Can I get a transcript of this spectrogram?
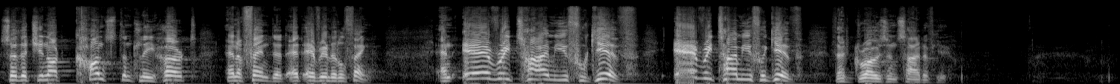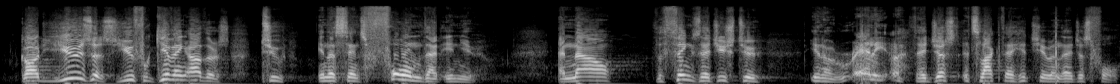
so that you're not constantly hurt and offended at every little thing. And every time you forgive, every time you forgive, that grows inside of you. God uses you forgiving others to, in a sense, form that in you. And now the things that used to, you know, really, uh, they just, it's like they hit you and they just fall.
